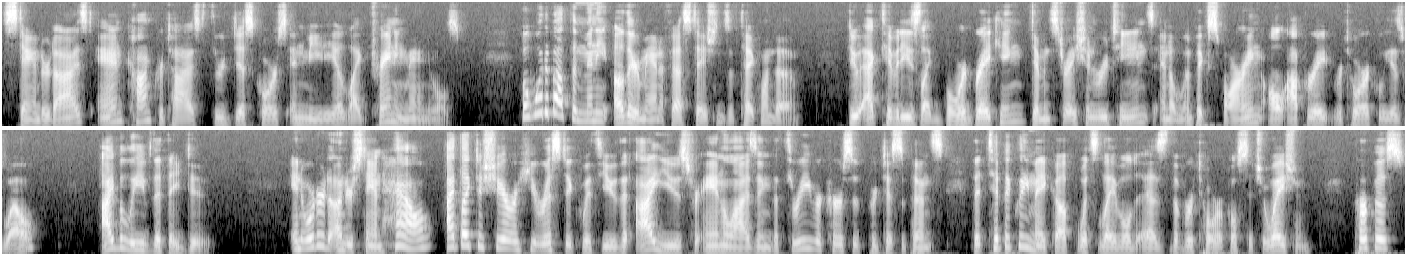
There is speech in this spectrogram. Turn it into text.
standardized, and concretized through discourse and media like training manuals. But what about the many other manifestations of Taekwondo? Do activities like board breaking, demonstration routines, and Olympic sparring all operate rhetorically as well? I believe that they do. In order to understand how, I'd like to share a heuristic with you that I use for analyzing the three recursive participants that typically make up what's labeled as the rhetorical situation purpose,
